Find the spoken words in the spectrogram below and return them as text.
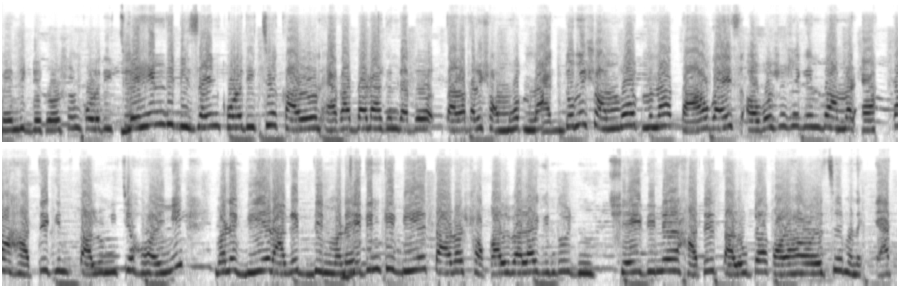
মেহেন্দি ডেকোরেশন করে দিচ্ছে। মেহেন্দি ডিজাইন করে দিচ্ছে, কারণ একার দ্বারা কিন্তু এত তাড়াতাড়ি সম্ভব না। একদমই সম্ভব না, তাও গাইস অবশেষে কিন্তু আমার একটা হাতে কিন্তু তালু নিচে হয়নি। মানে বিয়ের আগের দিন মানে যেদিনকে বিয়ে, তার সকালবেলায় কিন্তু সেই দিনের হাতের তালুটা করা হয়েছে। মানে এত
